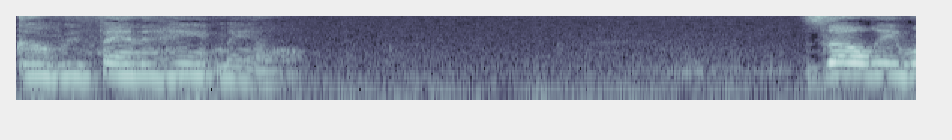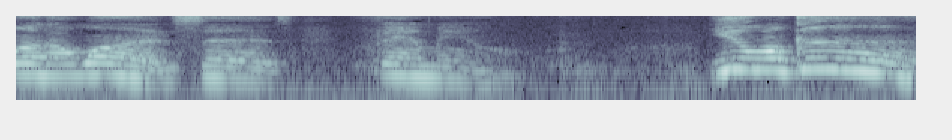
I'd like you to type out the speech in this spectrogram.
go be fan of hate mail. Zoe101 says, fan mail. You are good.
